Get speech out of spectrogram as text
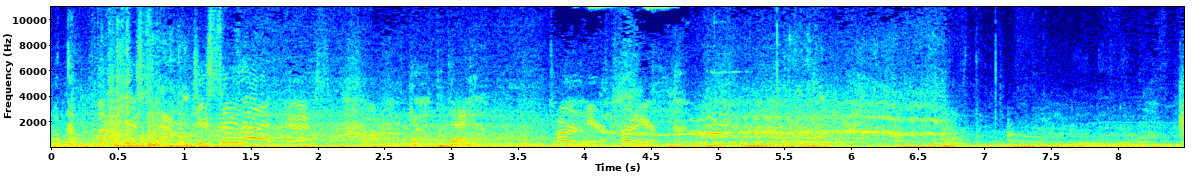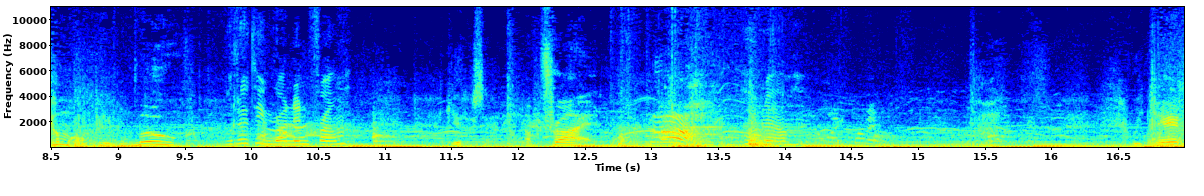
What the fuck just happened? Did you see that? Yes, sorry. God damn. Turn here, turn here. Come on, people, move. What are they running from? Get us out of here. I'm trying. Oh no. We can't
